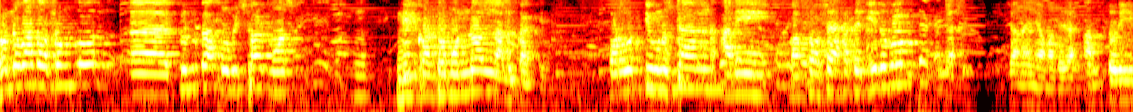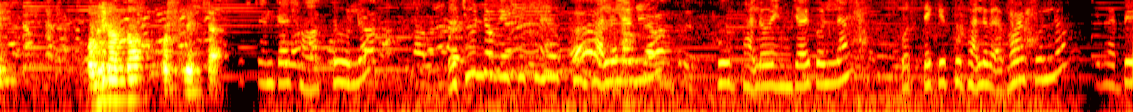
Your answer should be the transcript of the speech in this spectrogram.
ধন্যবাদ অসংখ্য কবিশ্বর মহাশয়কে এবং নীলকণ্ঠ মন্ডল লালুকাকে। পরবর্তী অনুষ্ঠান আমি মাস্টারমশাইয়ের হাতে দিয়ে দেবো। জানাই আমাদের আন্তরিক অভিনন্দন ও শুভেচ্ছা। অনুষ্ঠানটা সমাপ্ত হলো। প্রচুর লোক এসেছিল, খুব ভালো লাগল, খুব ভালো এনজয় করলাম, প্রত্যেকে খুব ভালো ব্যবহার করল। এভাবে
